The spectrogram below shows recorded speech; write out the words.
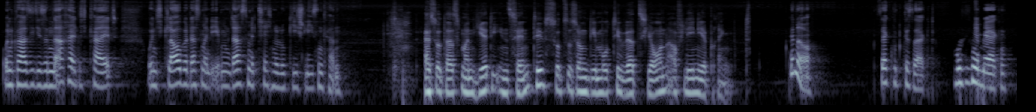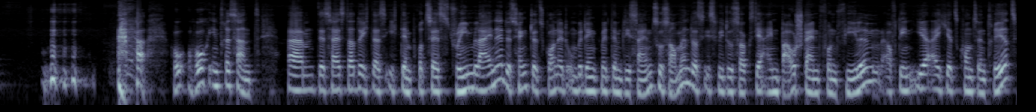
und quasi diese Nachhaltigkeit. Und ich glaube, dass man eben das mit Technologie schließen kann. Also, dass man hier die Incentives, sozusagen die Motivation auf Linie bringt. Genau. Sehr gut gesagt. Muss ich mir merken. Hochinteressant. Ähm, das heißt, dadurch, dass ich den Prozess streamline, das hängt jetzt gar nicht unbedingt mit dem Design zusammen, das ist, wie du sagst, ja ein Baustein von vielen, auf den ihr euch jetzt konzentriert.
